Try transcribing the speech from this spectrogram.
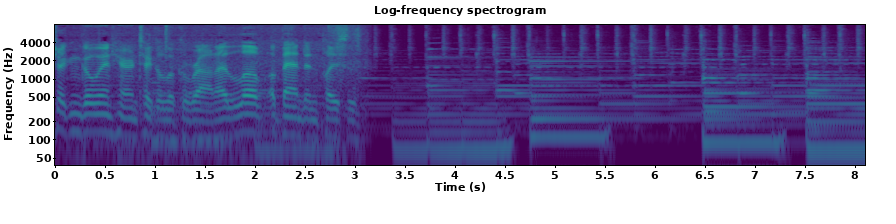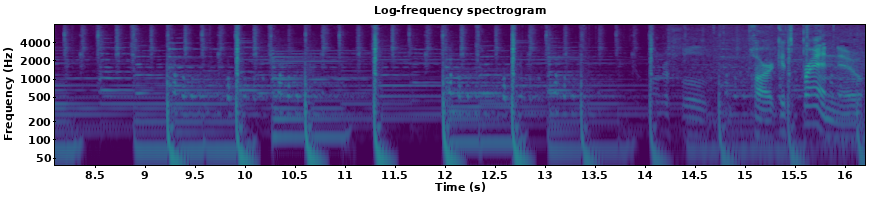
Wish I can go in here and take a look around. I love abandoned places. Wonderful park. It's brand new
